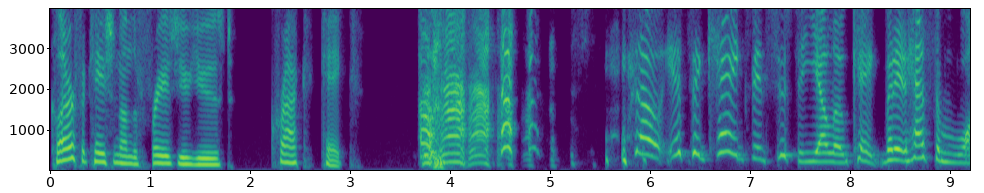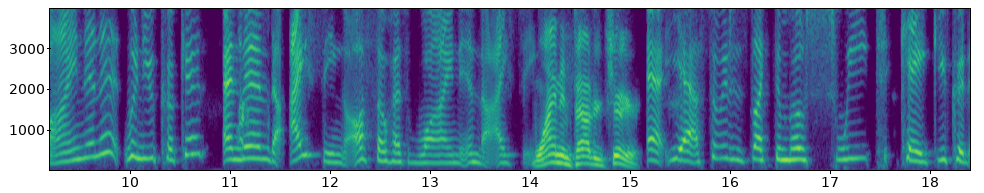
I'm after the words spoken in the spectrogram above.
Clarification on the phrase you used, crack cake. So it's a cake that's just a yellow cake, but it has some wine in it when you cook it. And then the icing also has wine in the icing. Wine and powdered sugar. Uh, yeah, so it is like the most sweet cake you could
